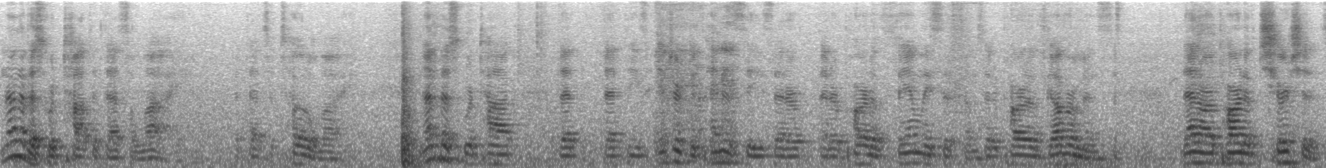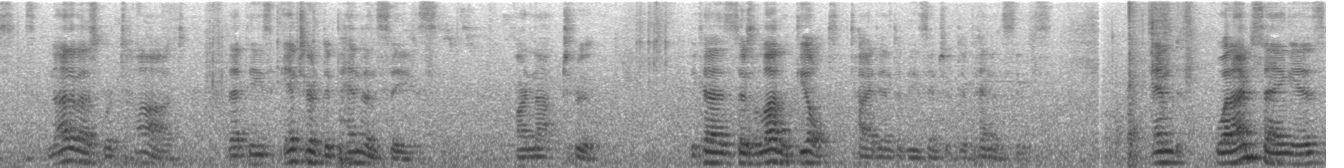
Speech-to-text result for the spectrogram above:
none of us were taught that that's a lie, that that's a total lie. None of us were taught that, that these interdependencies that are, that are part of family systems, that are part of governments, that are part of churches, none of us were taught that these interdependencies are not true. Because there's a lot of guilt tied into these interdependencies. And what I'm saying is,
